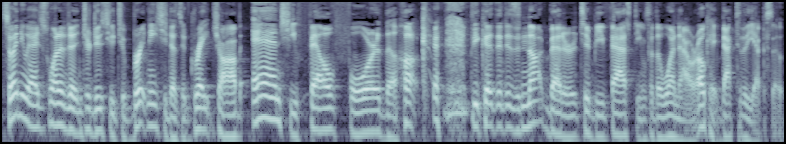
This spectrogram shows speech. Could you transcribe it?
So, anyway, I just wanted to introduce you to Brittany. She does a great job and she fell for the hook because it is not better to be fasting for the one hour. Okay, back to the episode.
